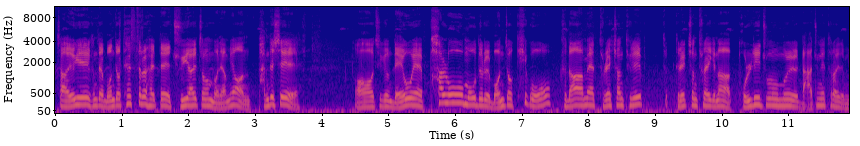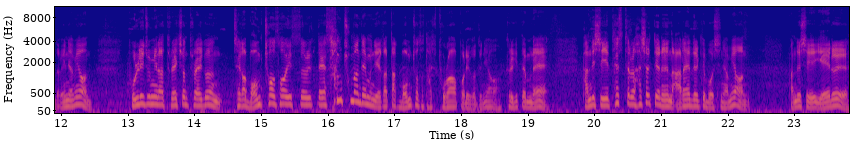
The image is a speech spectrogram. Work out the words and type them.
자, 여기 근데 먼저 테스트를 할 때 주의할 점은 뭐냐면 반드시 어, 지금 네오의 팔로우 모드를 먼저 키고 그 다음에 디렉션 트립 디렉션 트랙이나 돌리줌을 나중에 틀어야 됩니다. 왜냐면 돌리줌이나 디렉션 트랙은 제가 멈춰 서 있을 때 3초만 되면 얘가 딱 멈춰서 다시 돌아와 버리거든요. 그렇기 때문에 반드시 테스트를 하실 때는 알아야 될 게 무엇이냐면 반드시 얘를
